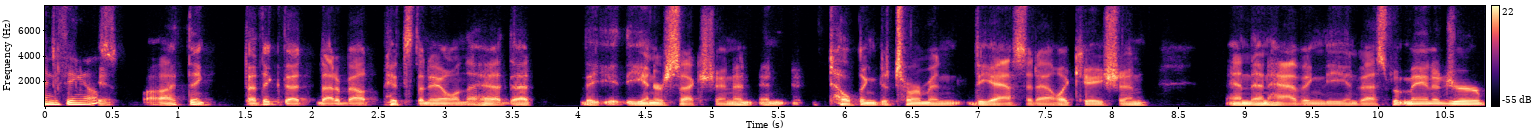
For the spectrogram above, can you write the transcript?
anything else? Yeah, I think I think that that about hits the nail on the head. That the the intersection and, and helping determine the asset allocation and then having the investment manager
